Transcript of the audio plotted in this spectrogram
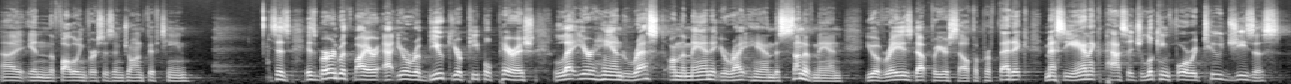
uh, in the following verses in John 15. He says, is burned with fire. At your rebuke, your people perish. Let your hand rest on the man at your right hand, the Son of Man you have raised up for yourself. A prophetic, messianic passage looking forward to Jesus.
